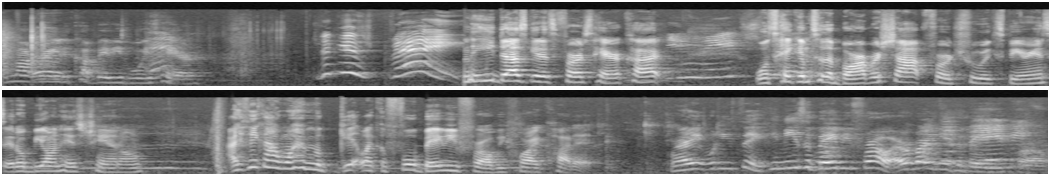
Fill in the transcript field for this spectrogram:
I'm not ready to cut baby boy's hair. Look at his face. He does get his first haircut, we'll take him to the barber shop for a true experience. It'll be on his channel. I think I want him to get like a full baby fro before I cut it. Right? What do you think? He needs a baby fro. Everybody needs a baby fro.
